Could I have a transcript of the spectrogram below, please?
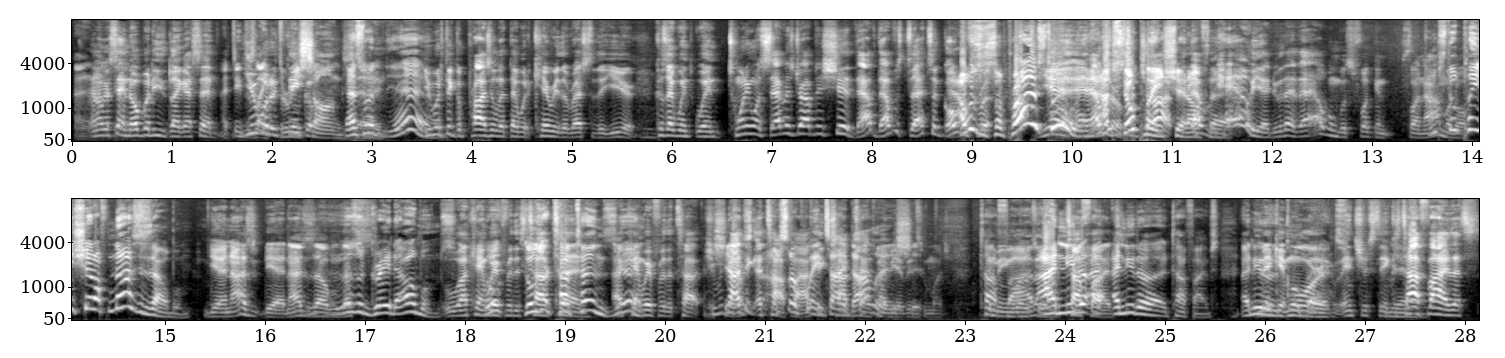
I didn't And I'm gonna say it. nobody. Like I said, I think you there's would like three think of- songs. That's that, what. Yeah. You would think a project like that would carry the rest of the year. Mm. Because like when when Twenty One Savage dropped this shit, that that was that took over. I was for- surprised yeah, too. and that I'm was still playing drop. shit off was- that. Hell yeah, dude! That that album was fucking phenomenal. I'm still playing shit off Nas's album. Yeah, Nas. Yeah, Nas's album. Those are great albums. Ooh, I can't wait for this Those are top tens. I can't wait for the top. Should we, Shit, no, I think a top five. I think top 10 Dolla might be a bit too much. Top I mean, five. I need top a, I, fives. I need a top fives. I need Make to it more back. interesting. Because Yeah. top five, that's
